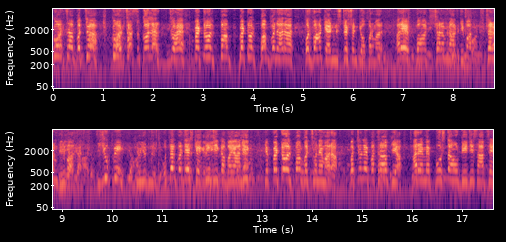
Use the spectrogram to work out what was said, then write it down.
कौन सा बच्चा, कौन सा स्कॉलर जो है पेट्रोल पंप पेट्रोल पंप बना रहा है और वहाँ के एडमिनिस्ट्रेशन के ऊपर मारे। अरे, बहुत शर्मनाक की बात, शर्म की बात है। यूपी उत्तर प्रदेश के डीजी का बयान है कि पेट्रोल पंप बच्चों ने मारा। बच्चों ने पथराव किया। अरे, मैं पूछता हूँ डीजी साहब से,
